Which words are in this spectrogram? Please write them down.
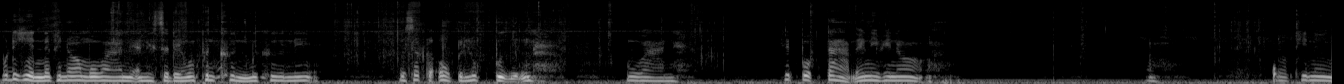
บ่ได้เห็นนะพี่น้องเมื่อวานนี่อันนี้แสดงว่าเพิ่นขึ้นเมื่อคืนนี้เบสักกระโอกเป็นลูกปืนเมื่อวานเนี่ยเฮ็ดปวกตาบได้นี่พี่น้อง ดอกที่หนึ่ง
